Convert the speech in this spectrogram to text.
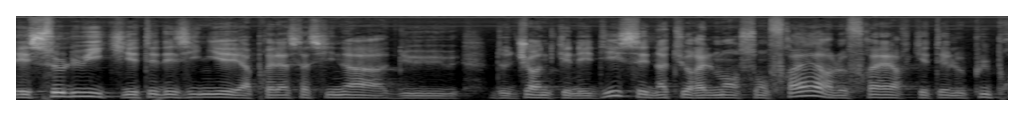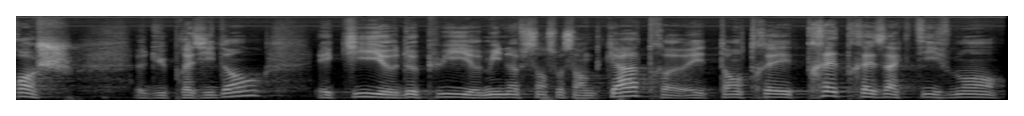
et celui qui était désigné après l'assassinat de John Kennedy, c'est naturellement son frère, le frère qui était le plus proche du président, et qui, euh, depuis 1964, est entré très très activement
